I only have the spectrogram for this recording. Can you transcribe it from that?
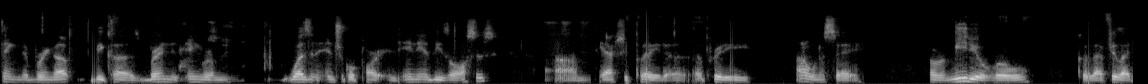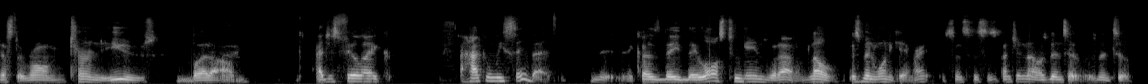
thing to bring up because Brandon Ingram wasn't an integral part in any of these losses. Um, he actually played a, a pretty, I don't want to say a remedial role because I feel like that's the wrong term to use. But um, I just feel like, how can we say that? Because they, they lost two games without him. No, it's been one game, right? Since the suspension? No, it's been two. It's been two.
